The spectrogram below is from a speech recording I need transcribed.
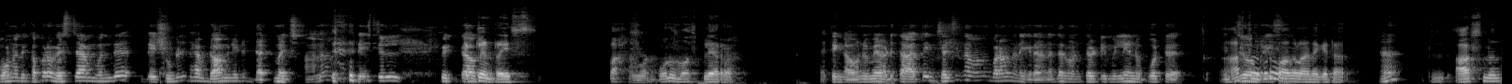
போனதுக்கு அப்புறம் வெஸ்ட் ஹாம் வந்து they shouldn't have dominated that much ஆனா they still picked up Rice பா ஒன்னு மாஸ் பிளேயரா ஐ திங்க் அவனுமே அடுத்த ஐ திங்க் செல்சி தான் வாங்க போறாங்கன்னு நினைக்கிறேன். Another ஒன் தேர்ட்டி மில்லியன் போட்டு ஆர்சனல் கூட வாங்கலாம் என்ன கேட்டா? ஆர்சனல்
